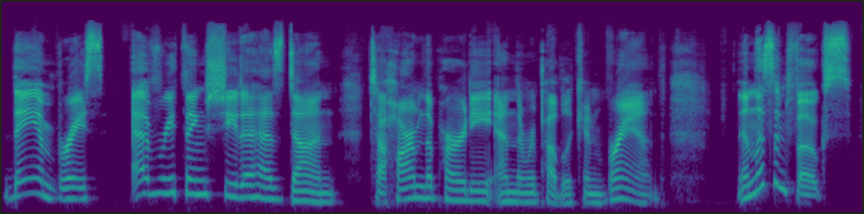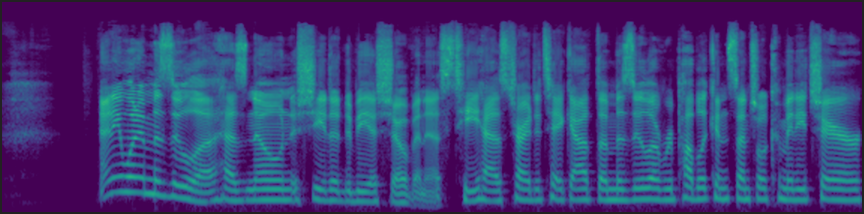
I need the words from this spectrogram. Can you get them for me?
They embrace everything Tschida has done to harm the party and the Republican brand. And listen, folks, anyone in Missoula has known Tschida to be a chauvinist. He has tried to take out the Missoula Republican Central Committee chair,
